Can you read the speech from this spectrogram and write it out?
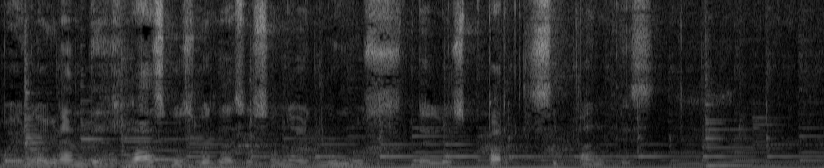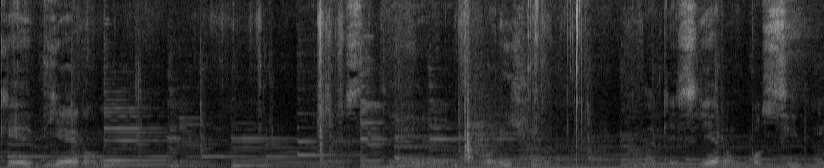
Bueno, grandes rasgos, ¿verdad? Esos son algunos de los participantes que dieron este, origen, que hicieron posible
